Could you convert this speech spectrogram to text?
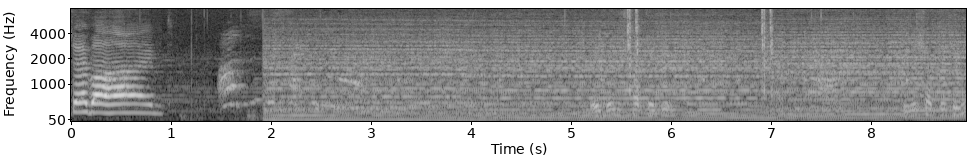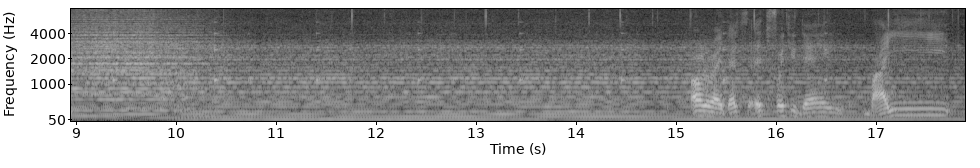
Survived! This is the second one. Is it chapter 2? Is it chapter 2? Alright, that's it for today. Bye!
